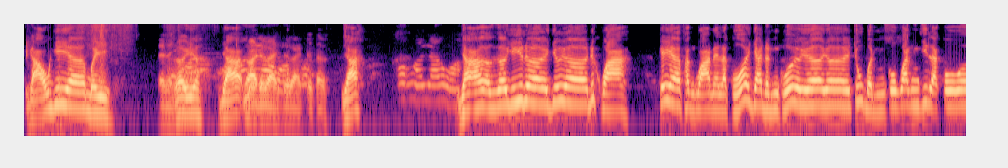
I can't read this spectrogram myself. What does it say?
gạo với mì. Đây này rồi dạ. Rồi được rồi được rồi từ từ. Dạ Con hơi lâu à. Dạ ờ, ờ, dưới ờ, dưới đức hòa. Cái phần quà này là của gia đình của chú bình cô quanh với là cô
